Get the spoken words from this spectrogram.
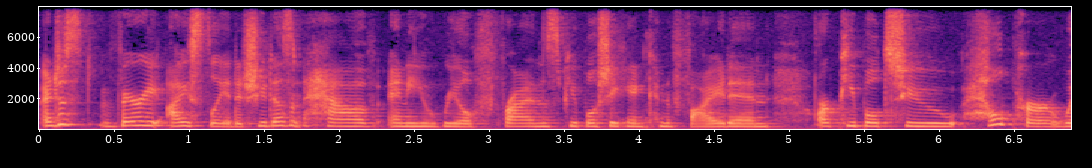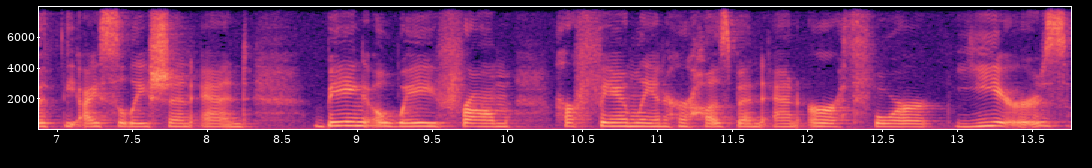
and just very isolated. She doesn't have any real friends, people she can confide in, or people to help her with the isolation and being away from her family and her husband and Earth for years.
